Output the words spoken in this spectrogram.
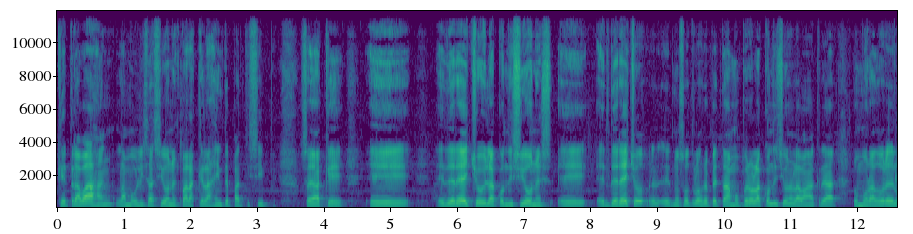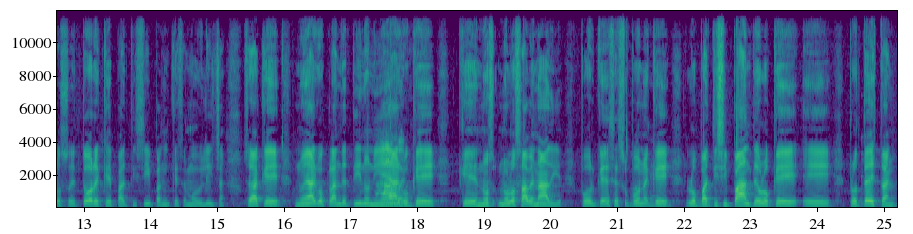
que trabajan las movilizaciones para que la gente participe. O sea que eh, el derecho y las condiciones, eh, el derecho eh, nosotros lo respetamos, pero las condiciones las van a crear los moradores de los sectores que participan y que se movilizan. O sea que no es algo clandestino ni Ah, es algo bueno. que que no, no lo sabe nadie, porque se supone que los participantes o los que eh, protestan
